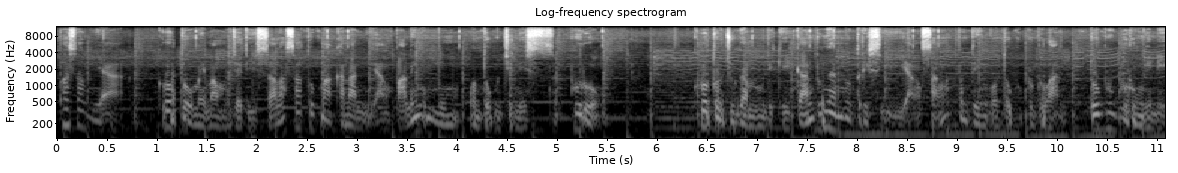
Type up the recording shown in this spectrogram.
Pasalnya, kroto memang menjadi salah satu makanan yang paling umum untuk jenis burung. Kroto juga memiliki kandungan nutrisi yang sangat penting untuk kebutuhan tubuh burung ini.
